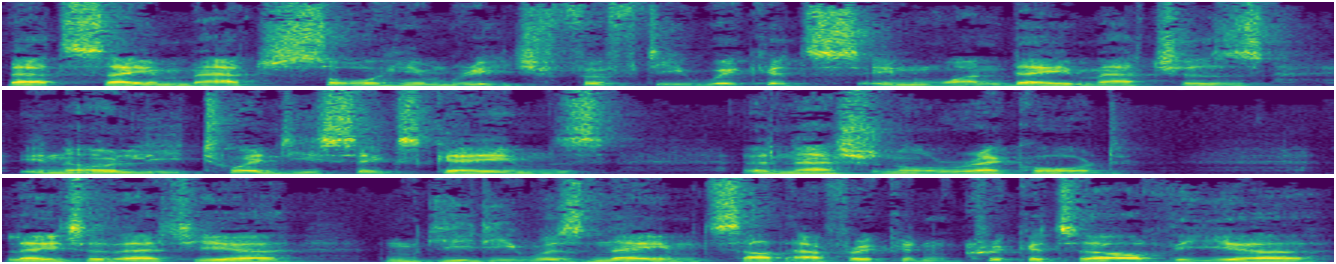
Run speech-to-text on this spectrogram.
That same match saw him reach 50 wickets in one-day matches in only 26 games, a national record. Later that year, Ngidi was named South African Cricketer of the Year.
